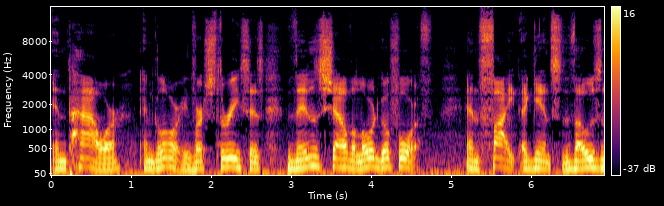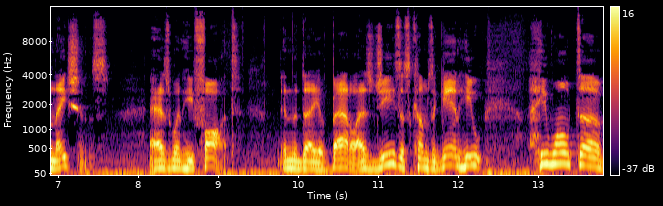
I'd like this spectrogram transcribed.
in power and glory. Verse 3 says, Then shall the Lord go forth and fight against those nations as when he fought in the day of battle. As Jesus comes again, he he won't uh,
